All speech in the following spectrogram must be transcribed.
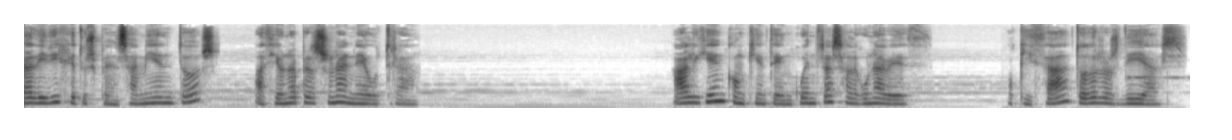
Ahora dirige tus pensamientos hacia una persona neutra, alguien con quien te encuentras alguna vez, o quizá todos los días,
